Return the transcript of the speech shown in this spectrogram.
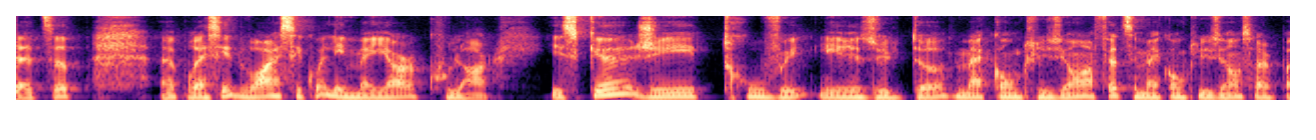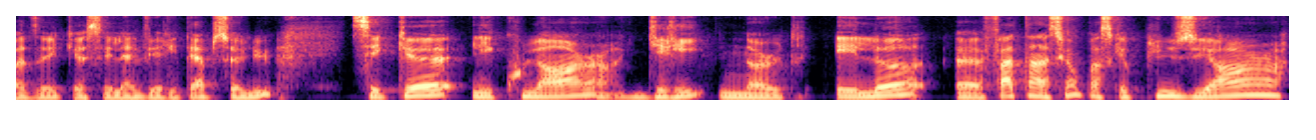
euh, pour essayer de voir c'est quoi les meilleures couleurs. Et ce que j'ai trouvé, les résultats, ma conclusion, en fait, c'est ma conclusion, ça ne veut pas dire que c'est la vérité absolue, c'est que les couleurs gris neutres. Et là, euh, fais attention parce que plusieurs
